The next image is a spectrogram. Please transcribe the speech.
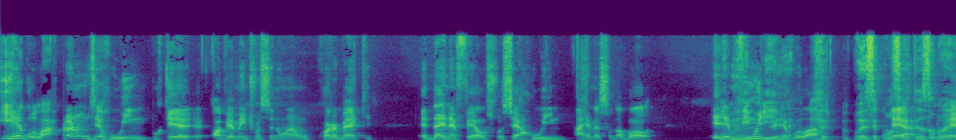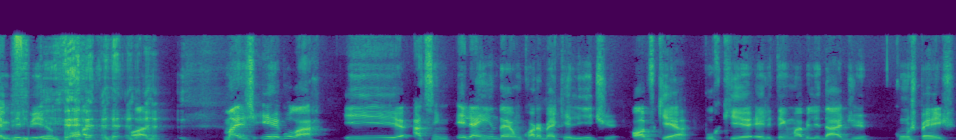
irregular, para não dizer ruim, porque obviamente você não é um quarterback é, da NFL se você é ruim arremessando a bola. Ele MVP, é muito irregular. Você com certeza é, não é MVP. MVP. Óbvio, óbvio. Mas irregular. E, assim, ele ainda é um quarterback elite, óbvio que é, porque ele tem uma habilidade com os pés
